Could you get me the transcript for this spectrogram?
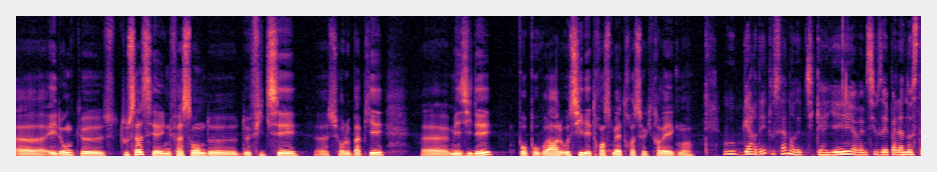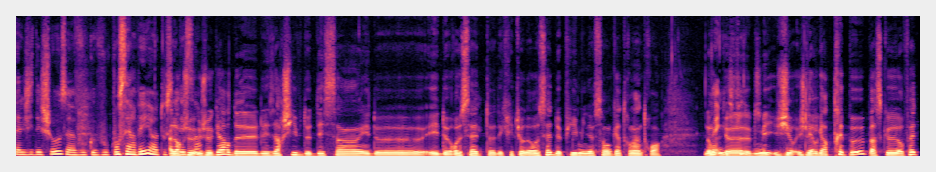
et donc, tout ça, c'est une façon de, de fixer sur le papier mes idées pour pouvoir aussi les transmettre à ceux qui travaillent avec moi. Vous gardez tout ça dans des petits cahiers, euh, même si vous n'avez pas la nostalgie des choses, euh, vous, vous conservez euh, tout ça Alors je, je, garde les archives de dessins et de, et de recettes, d'écriture de recettes depuis 1983. Donc, mais je, je, les regarde très peu parce que en fait,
